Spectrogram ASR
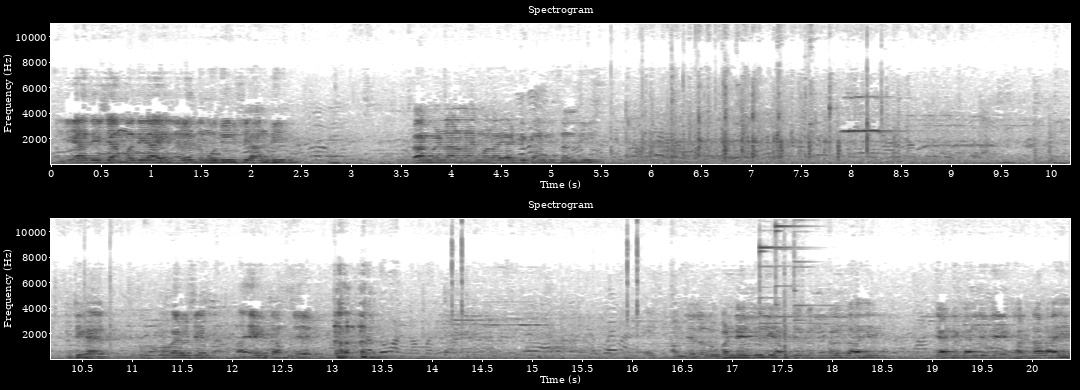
म्हणजे या देशामध्ये आहे नरेंद्र मोदींची आंधी का मिळणार नाही मला या ठिकाणी संधी? ठीक आहे. तो काय विषय नाही आमचे आमचे लोखंडेजी आमचे मित्रच आहे या ठिकाणचे जे खासदार आहे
